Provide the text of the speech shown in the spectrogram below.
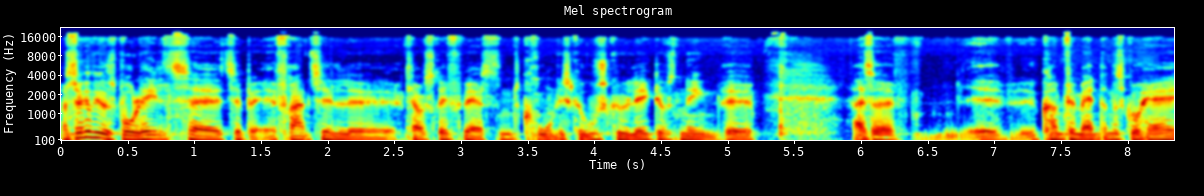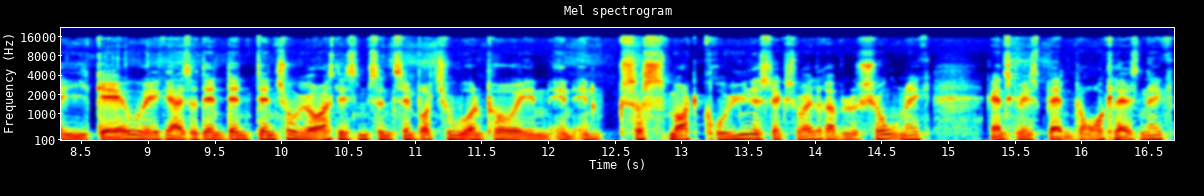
Og så kan vi jo spole helt øh, tilbage, frem til øh, Claus Riffbergs kroniske uskyld, ikke? Det var sådan en... Øh, altså, øh, konfirmanderne skulle have i gave, ikke? Altså, den, den, den tog jo også ligesom sådan temperaturen på en, en, en så småt gryende seksuel revolution, ikke? Ganske vist blandt overklassen, ikke?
